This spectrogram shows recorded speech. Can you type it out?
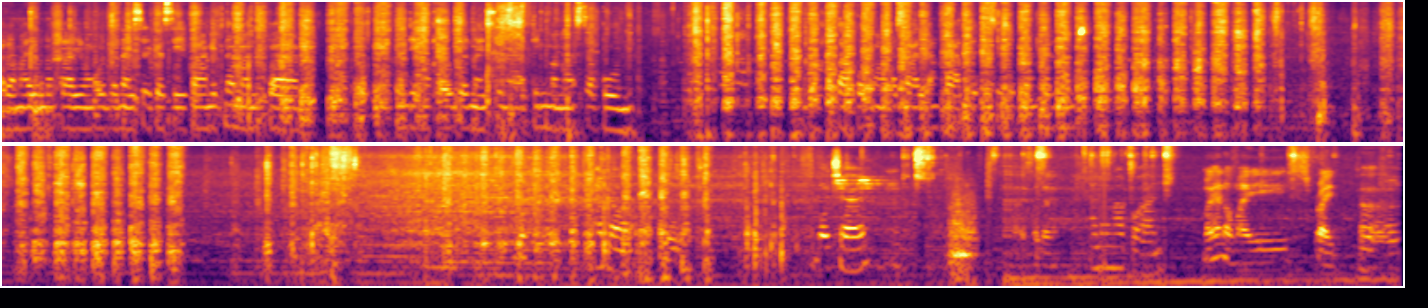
Para mayroon na tayong organizer kasi pangit naman pag hindi naka-organize yung ating mga sabon. Nakakatapos mga kasari ang cutter kasi sobrang galing. Ano? Voucher? Sa Ano nga po, An? May ano, may Sprite. Oo.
